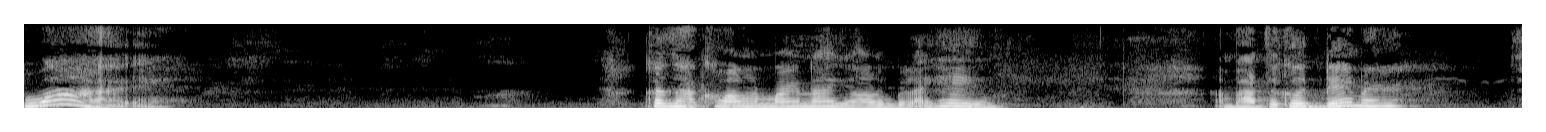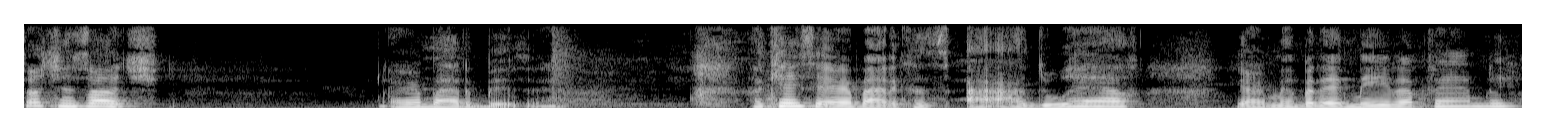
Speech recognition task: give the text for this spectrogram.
Why? Because I call him right now, y'all, and be like, hey, I'm about to cook dinner, such and such. Everybody busy. I can't say everybody because I, I do have, y'all remember that made up family?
